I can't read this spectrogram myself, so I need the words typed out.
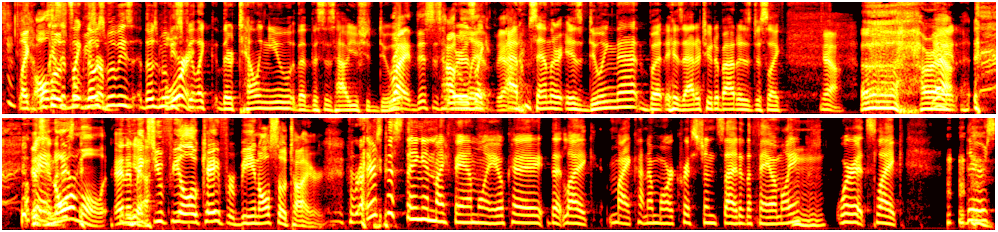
like all because those it's like those movies. Those movies boring. feel like they're telling you that this is how you should do it. right. This is how Whereas like yeah. Adam Sandler is doing that, but his attitude about it is just like, yeah. Ugh, all Yeah. right, Okay, It's normal and it Yeah. makes you feel okay for being also tired. right. There's this thing in my family, okay, that like my kind of more Christian side of the family, Mhm. where it's like there's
